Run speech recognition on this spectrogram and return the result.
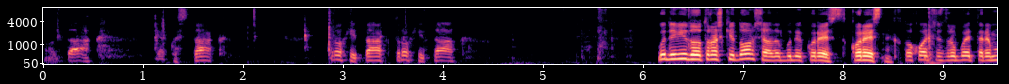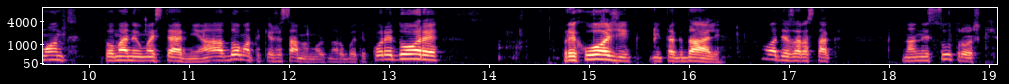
Отак. Якось так. Трохи так, трохи так. Буде відео трошки довше, але буде корис, корисне. Хто хоче зробити ремонт, то в мене в майстерні. А вдома таке ж саме можна робити. Коридори, прихожі і так далі. От я зараз так нанесу трошки.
